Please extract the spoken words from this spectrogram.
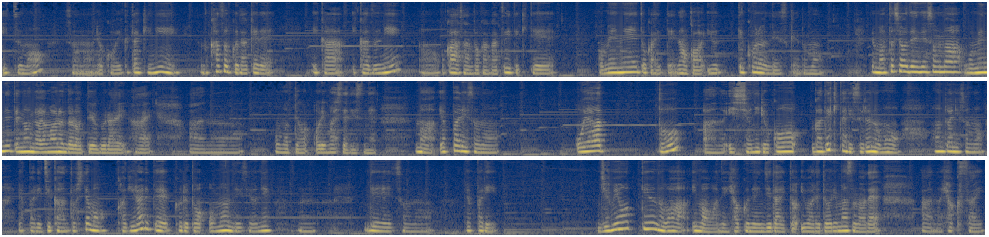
いつもその旅行行く時に家族だけで行か行かずにお母さんとかがついてきて「ごめんね」とか言ってなんか言ってくるんですけども。でも私は全然そんな「ごめんね」って何で謝るんだろうっていうぐらい、はいあの思っておりましてですね。まあやっぱりその親とあの一緒に旅行ができたりするのも本当にそのやっぱり時間としても限られてくると思うんですよね。うん、でそのやっぱり寿命っていうのは今はね100年時代と言われておりますのであの100歳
